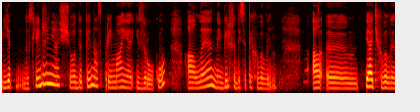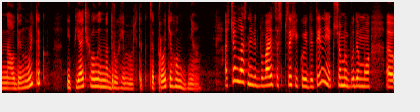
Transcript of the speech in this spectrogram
є дослідження, що дитина сприймає із року, але не більше 10 хвилин. а, е, 5 хвилин на один мультик і 5 хвилин на другий мультик. Це протягом дня. А що власне відбувається з психікою дитини, якщо ми будемо е,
